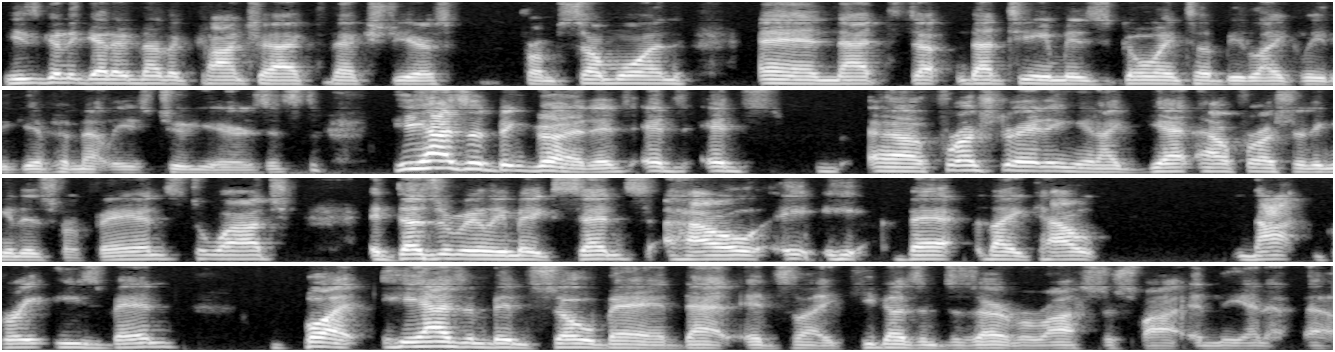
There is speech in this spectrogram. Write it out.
He's going to get another contract next year from someone, and that that team is going to be likely to give him at least two years. It's he hasn't been good. It's it's it's uh, frustrating, and I get how frustrating it is for fans to watch. It doesn't really make sense how he, he like how not great he's been, but he hasn't been so bad that it's like he doesn't deserve a roster spot in the NFL.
